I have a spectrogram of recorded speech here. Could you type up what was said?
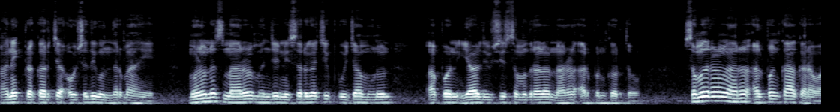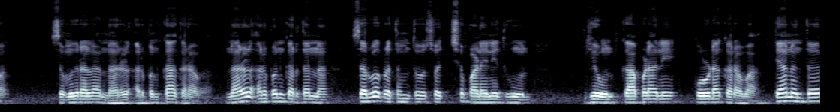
अनेक प्रकारचे औषधी गुणधर्म आहे. म्हणूनच नारळ म्हणजे निसर्गाची पूजा म्हणून आपण या दिवशी समुद्राला नारळ अर्पण करतो. समुद्राला नारळ अर्पण का करावा? समुद्राला नारळ अर्पण का करावा? नारळ अर्पण करताना सर्वप्रथम तो स्वच्छ पाण्याने धुवून घेऊन कापडाने कोरडा करावा. त्यानंतर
